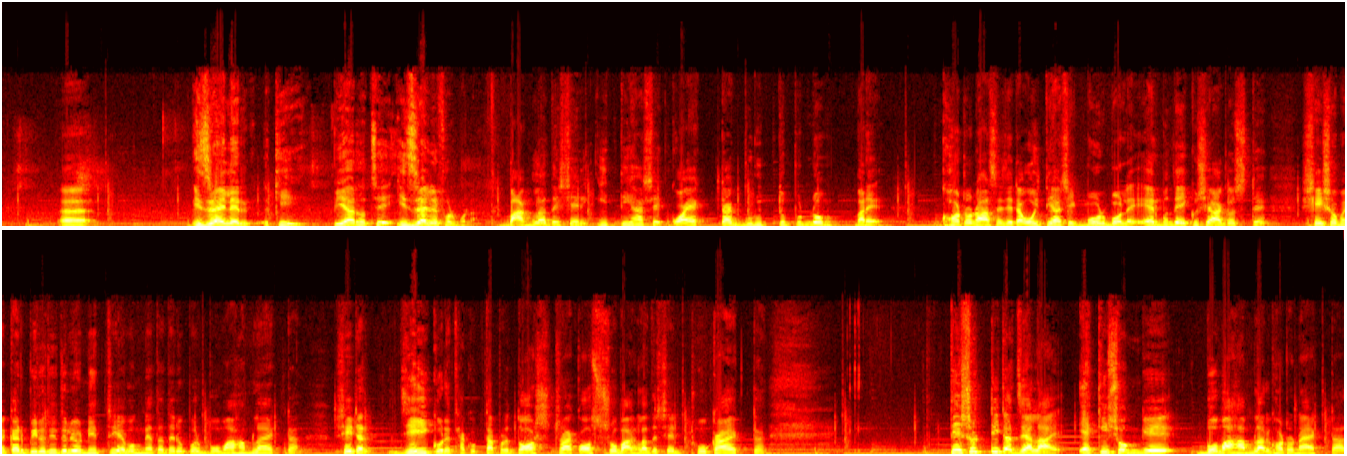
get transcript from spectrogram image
ইসরায়েলের কি? পিআর হচ্ছে ইসরায়েলের ফর্মুলা বাংলাদেশের ইতিহাসে কয়েকটা গুরুত্বপূর্ণ মানে ঘটনা আছে যেটা ঐতিহাসিক মোড় বলে। এর মধ্যে একুশে আগস্টে সেই সময়কার বিরোধী দলীয় নেত্রী এবং নেতাদের উপর বোমা হামলা একটা, সেইটার যেই করে থাকুক, তারপরে দশ ট্রাক অস্ত্র বাংলাদেশে ঢোকা একটা। তেষট্টিটা জেলায় একই সঙ্গে বোমা হামলার ঘটনা একটা।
